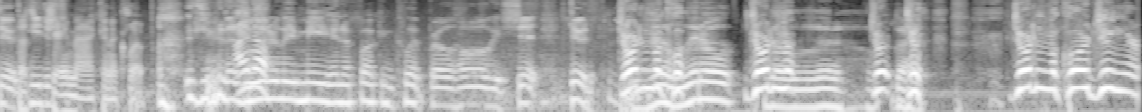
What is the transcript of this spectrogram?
Dude, That's he just. J Mac in a clip. Dude, that's I know. literally me in a fucking clip, bro. Holy shit, dude. Jordan the McClure. little Jordan. the Mc- little- Jo- go Jo- ahead. Jordan McClure Jr.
